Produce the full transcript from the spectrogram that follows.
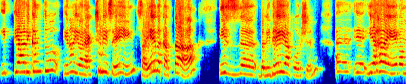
ityadikam tu you know you are actually saying saeva karta is uh, the videya portion uh, yaha evam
